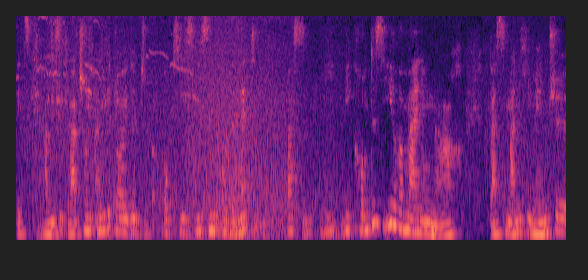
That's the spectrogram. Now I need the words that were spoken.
Jetzt haben Sie gerade schon angedeutet, ob Sie es wissen oder nicht. Was, wie, wie kommt es Ihrer Meinung nach dass manche Menschen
